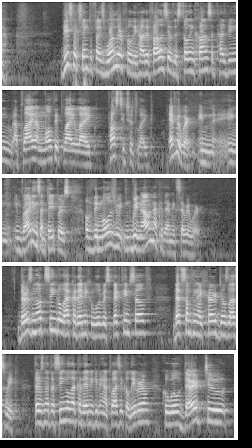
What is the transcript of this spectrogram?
this exemplifies wonderfully how the fallacy of the stolen concept has been applied and multiplied like prostitute like everywhere in, in, in writings and papers of the most re renowned academics everywhere. There's not single academic who will respect himself. That's something I heard just last week. There's not a single academic, even a classical liberal, who will dare to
